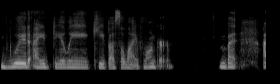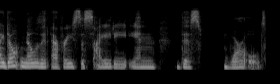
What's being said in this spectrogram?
would ideally keep us alive longer. But I don't know that every society in this world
